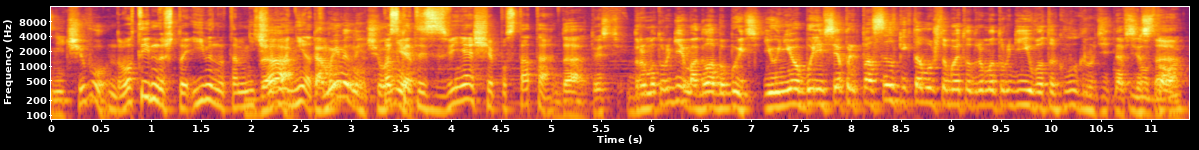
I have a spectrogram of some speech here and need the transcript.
ничего. Да Вот именно, что именно там ничего Да, нет. Там именно ничего Просто нет. это звенящая пустота. Да, то есть драматургия могла бы быть, и у нее были все предпосылки к тому, чтобы эту драматургию вот так выкрутить на все Ну сто. да.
